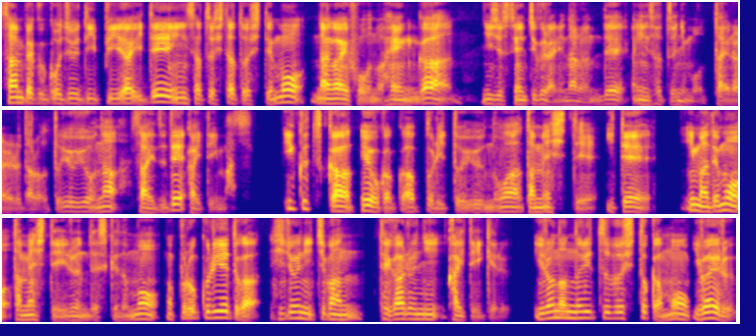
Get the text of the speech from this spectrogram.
350dpi で印刷したとしても長い方の辺が20センチぐらいになるんで印刷にも耐えられるだろうというようなサイズで書いています。いくつか絵を描くアプリというのは試していて今でも試しているんですけども、プロクリエイトが非常に一番手軽に描いていける。色の塗りつぶしとかも、いわゆる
